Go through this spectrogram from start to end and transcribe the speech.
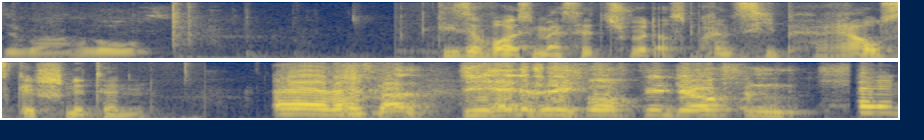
los. Diese Voice Message wird aus Prinzip rausgeschnitten. Äh, das, Das, die hätte sie nicht vorspielen dürfen. Ey,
